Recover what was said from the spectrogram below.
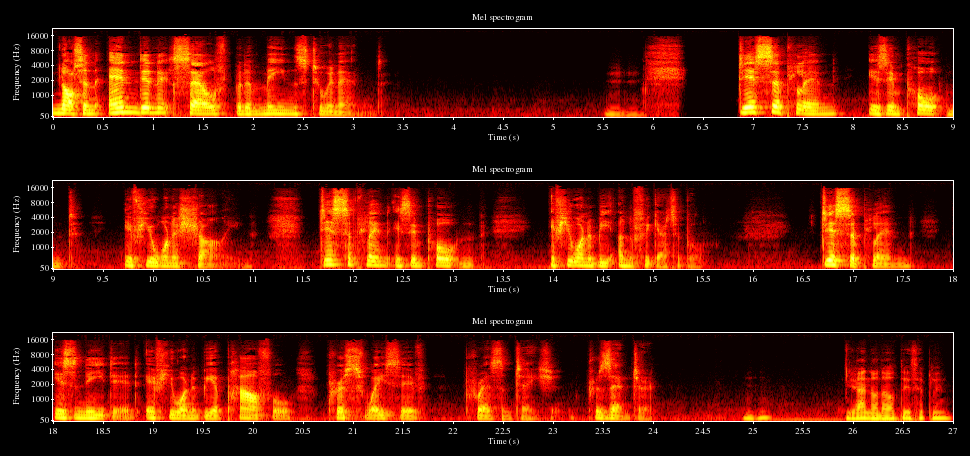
not an end in itself, but a means to an end. Mm-hmm. Discipline is important if you want to shine. Discipline is important if you want to be unforgettable. Discipline is needed if you want to be a powerful, persuasive presentation presenter. Mm-hmm. yeah, no doubt discipline.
